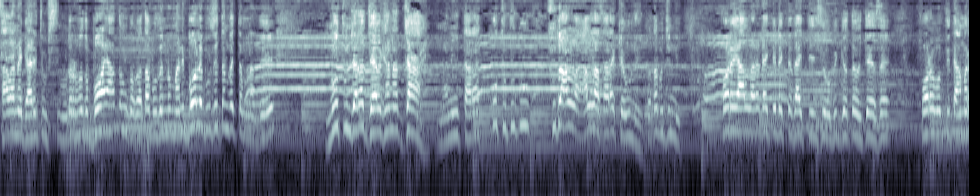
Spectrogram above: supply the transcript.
সালানে গাড়ি তুলছি, ওটার মতো ভয় আতঙ্ক, কথা বুঝেন মানে বলে বুঝাইতাম পারতাম না যে নতুন যারা জেলখানা যায় মানে তারা কতটুকু শুধু আল্লাহ আল্লাহ তারা কেউ নেই, কথা বুঝিনি পরে আল্লাহরে ডাকতে ডাকতে যাইতেছি অভিজ্ঞতা হইতে আছে। পরবর্তীতে আমার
